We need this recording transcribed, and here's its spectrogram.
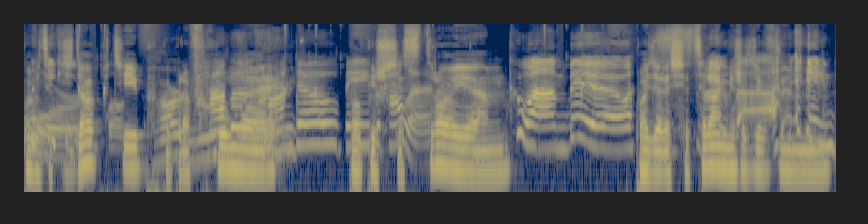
Powiedz jakiś dowcip, popraw humor, popisz się strojem, podziel się celami życiowymi.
